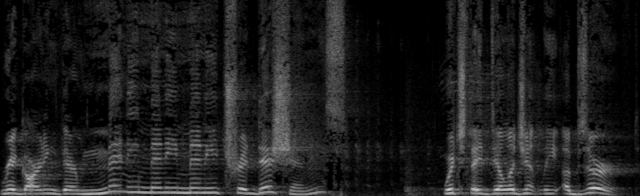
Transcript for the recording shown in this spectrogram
regarding their many, many, many traditions which they diligently observed.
